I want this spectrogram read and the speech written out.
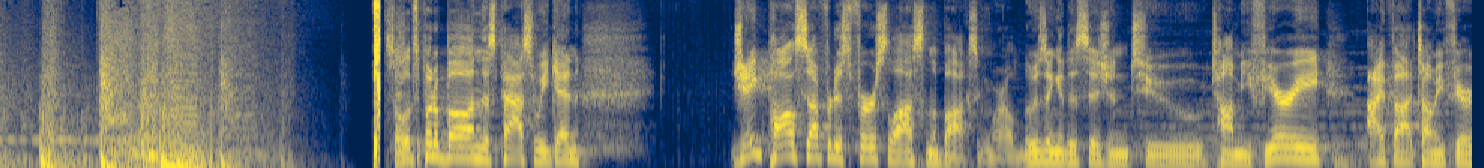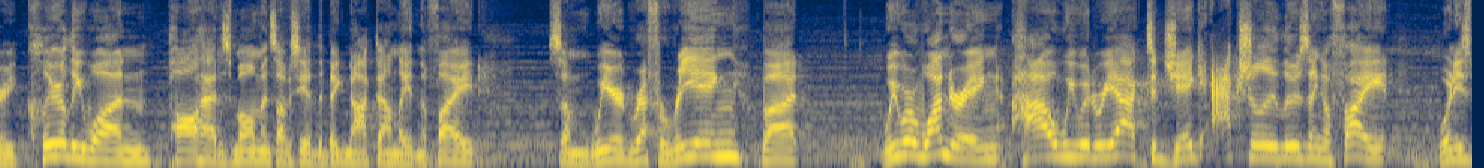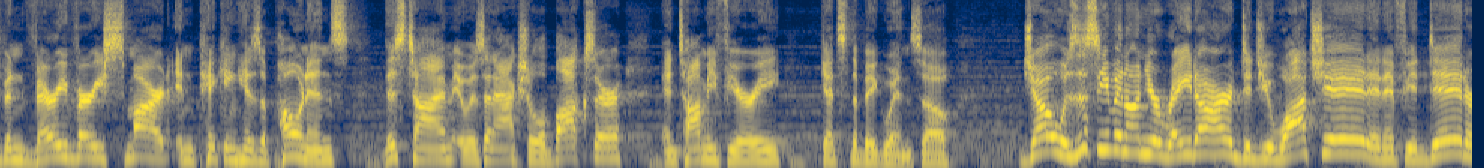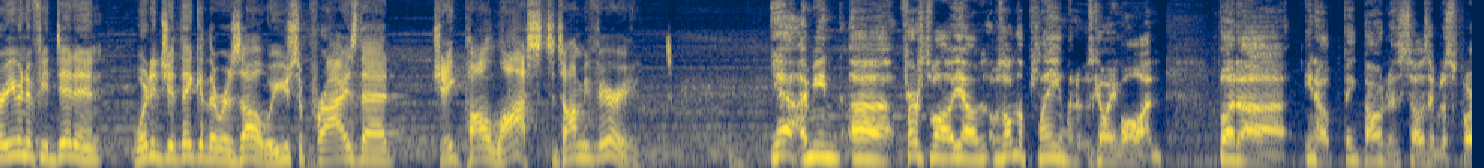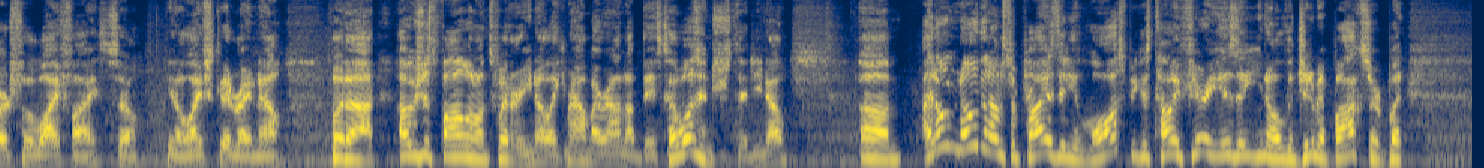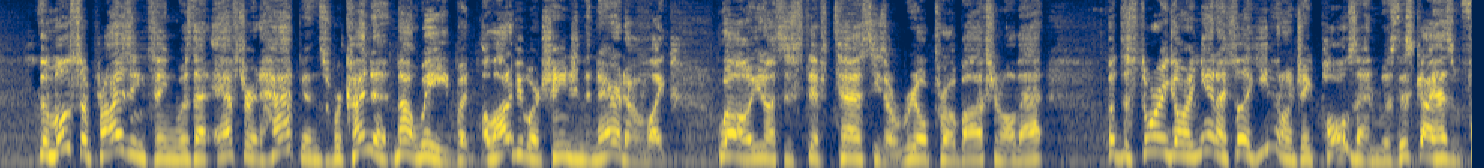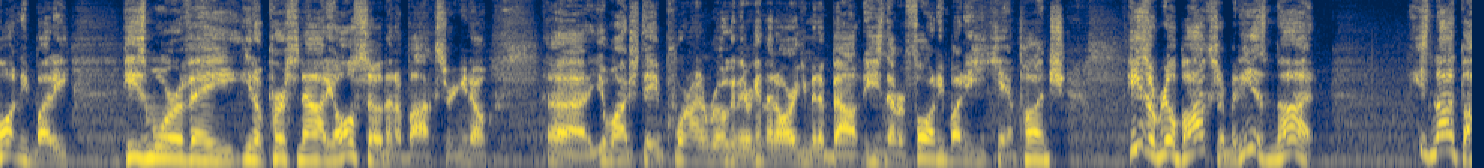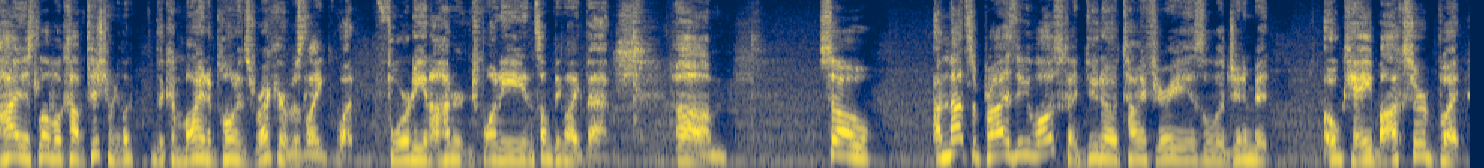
So let's put a bow on this past weekend. Jake Paul suffered his first loss in the boxing world, losing a decision to Tommy Fury. I thought Tommy Fury clearly won. Paul had his moments. Obviously, had the big knockdown late in the fight, some weird refereeing, but we were wondering how we would react to Jake actually losing a fight when he's been very, very smart in picking his opponents. This time it was an actual boxer, and Tommy Fury gets the big win. So, Joe, was this even on your radar? Did you watch it? And if you did, or even if you didn't, what did you think of the result? Were you surprised that Jake Paul lost to Tommy Fury? Yeah, I mean, uh, first of all, yeah, I was, on the plane when it was going on, but uh, you know, big bonus, I was able to splurge for the Wi-Fi, so you know, life's good right now. But uh, I was just following on Twitter, you know, like round by round updates, because I was interested, you know. Um, I don't know that I'm surprised that he lost because Tommy Fury is a you know legitimate boxer, but the most surprising thing was that after it happens, we're kind of not we, but a lot of people are changing the narrative of like, well, you know, it's a stiff test. He's a real pro boxer and all that. But the story going in, I feel like even on Jake Paul's end was this guy hasn't fought anybody. He's more of a you know personality also than a boxer. You know, uh, you watch Dave Portnoy and Rogan; they were getting that argument about he's never fought anybody, he can't punch. He's a real boxer, but he is not. He's not the highest level competition. We look, the combined opponent's record was like what 40 and 120 and something like that. Um, so I'm not surprised that he lost. I do know Tommy Fury is a legitimate okay boxer, but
